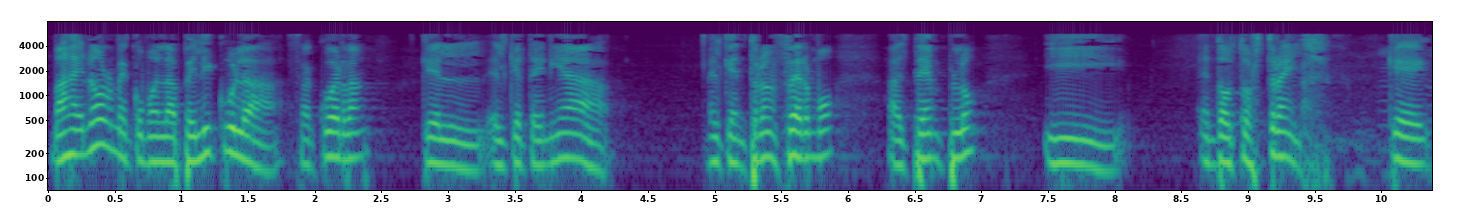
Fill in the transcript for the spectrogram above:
más enorme, como en la película, ¿se acuerdan? Que el, el que tenía, el que entró enfermo al templo y en Doctor Strange, que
